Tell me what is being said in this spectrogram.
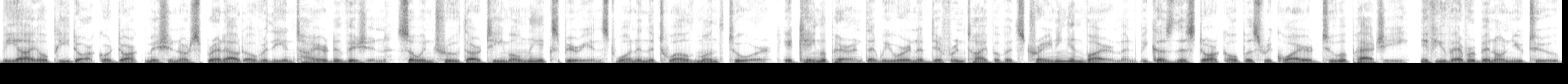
BIOP Dark or Dark Mission are spread out over the entire division, so in truth our team only experienced one in the 12-month tour. It came apparent that we were in a different type of its training environment because this Dark Opus required two Apache. If you've ever been on YouTube,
